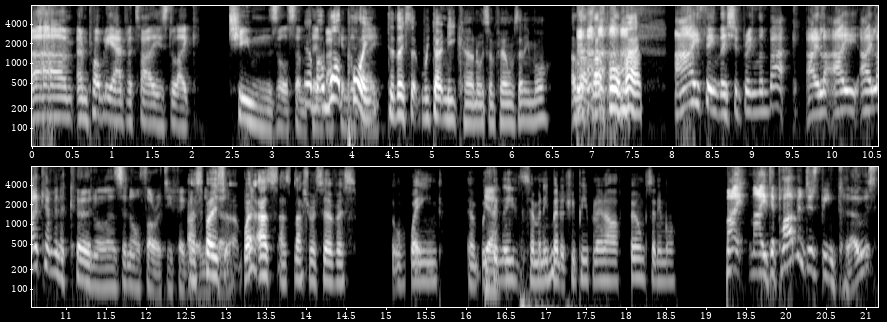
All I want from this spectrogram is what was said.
um, and probably advertised like tunes or Yeah, something. but at what in point day. did they say we don't need colonels in films anymore? And that, that poor man. I think they should bring them back. I, li- I, I like having a colonel as an authority figure. I suppose uh, well, as as national service waned, uh, we Yeah. didn't need so many military people in our films anymore. My my department has been closed.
